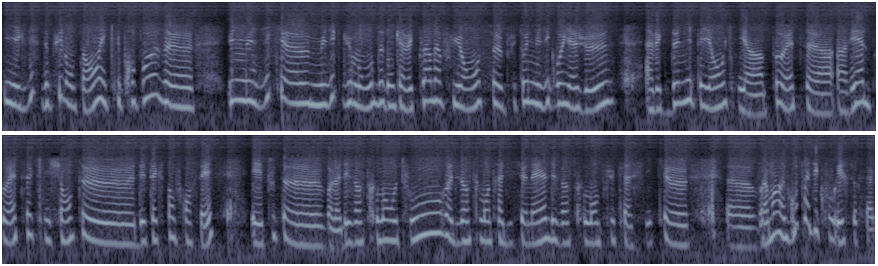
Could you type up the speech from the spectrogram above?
qui existe depuis longtemps et qui propose euh, une musique, musique du monde, donc avec plein d'influences, plutôt une musique voyageuse, avec Denis Péan qui est un poète, euh, un réel poète qui chante euh, des textes en français et tout euh, voilà les instruments autour, des instruments traditionnels, des instruments plus classiques. euh, vraiment un groupe à découvrir sur scène.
